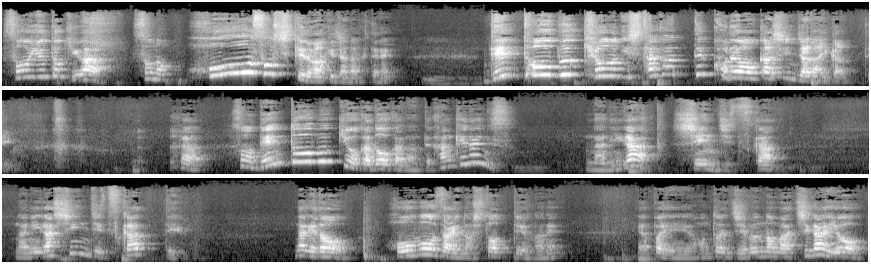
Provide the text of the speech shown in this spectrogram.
そういう時はその法を阻してるわけじゃなくてね伝統仏教に従ってこれはおかしいんじゃないかっていう。だからその伝統仏教かどうかなんて関係ないんです。何が真実か何が真実かっていう。だけど方々罪の人っていうのはねやっぱり本当に自分の間違いを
